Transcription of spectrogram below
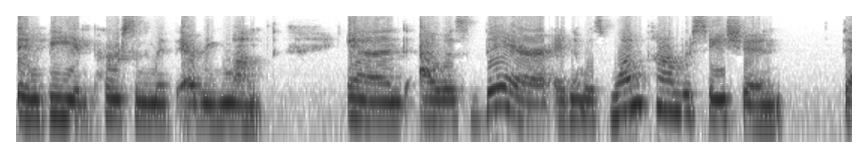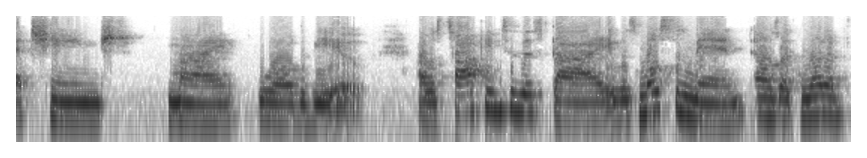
and be in person with every month. And I was there, and it was one conversation that changed my worldview. I was talking to this guy. It was mostly men. I was like one of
